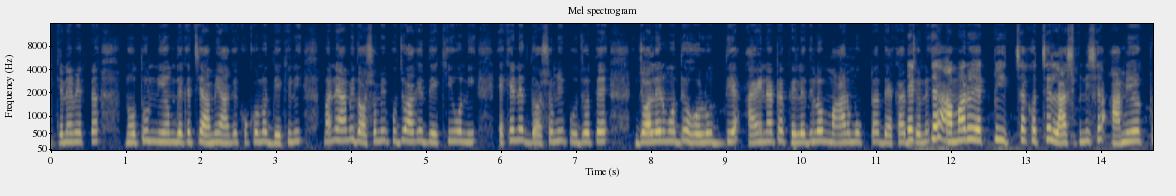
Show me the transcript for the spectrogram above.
এখানে আমি একটা নতুন নিয়ম দেখেছি আমি আগে কখনো দেখিনি। মানে আমি দশমী পুজো আগে দেখিও নি। এখানে দশমী পুজোতে জলের মধ্যে হলুদ দিয়ে আয়নাটা ফেলে দিল মার মুখটা দেখার জন্য। আমারও একটু ইচ্ছা করছে লাস্ট মিনিটে আমিও একটু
